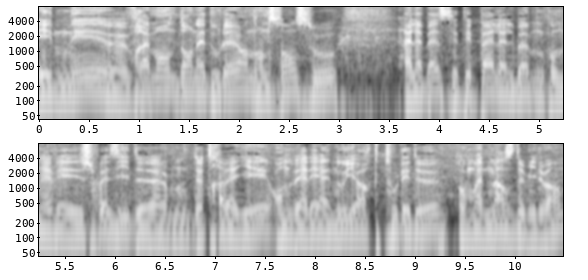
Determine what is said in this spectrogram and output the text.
est né euh, vraiment dans la douleur, dans le sens où à la base c'était pas l'album qu'on avait choisi de, de travailler. On devait aller à New York tous les deux au mois de mars 2020.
